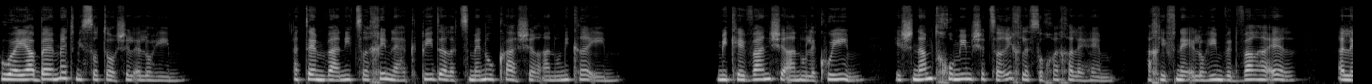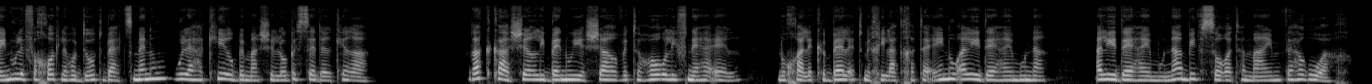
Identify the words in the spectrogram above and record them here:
הוא היה באמת משרתו של אלוהים. אתם ואני צריכים להקפיד על עצמנו כאשר אנו נקראים. מכיוון שאנו לקויים, ישנם תחומים שצריך לשוחח עליהם, אך לפני אלוהים ודבר האל, עלינו לפחות להודות בעצמנו ולהכיר במה שלא בסדר כרע. רק כאשר ליבנו ישר וטהור לפני האל, נוכל לקבל את מחילת חטאינו על ידי האמונה, על ידי האמונה בבשורת המים והרוח.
